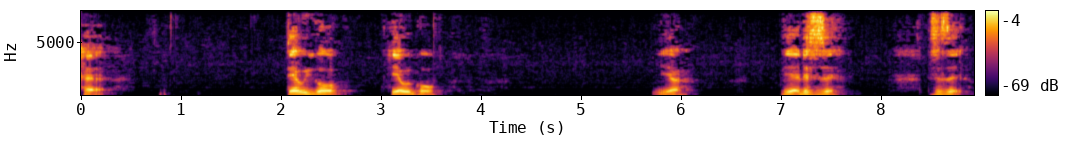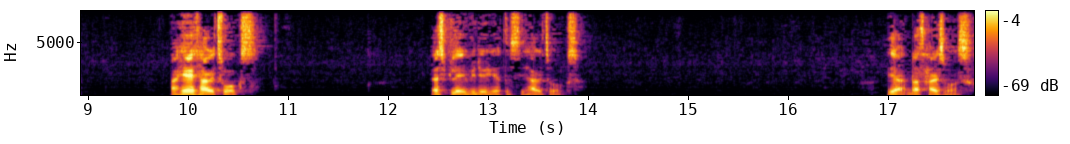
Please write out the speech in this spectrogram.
Here. There we go. Here we go. Yeah. Yeah, this is it. This is it. Now here's how it works. Let's play a video here to see how it works. Yeah, that's how it works.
